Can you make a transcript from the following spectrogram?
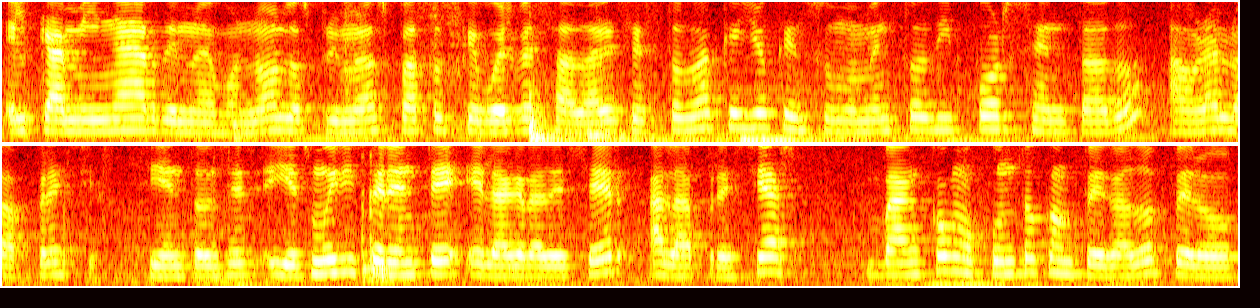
el caminar de nuevo, ¿no? Los primeros pasos que vuelves a dar es, es todo aquello que en su momento di por sentado, ahora lo aprecio. Sí, entonces, y es muy diferente el agradecer al apreciar. Van como junto con pegado, pero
